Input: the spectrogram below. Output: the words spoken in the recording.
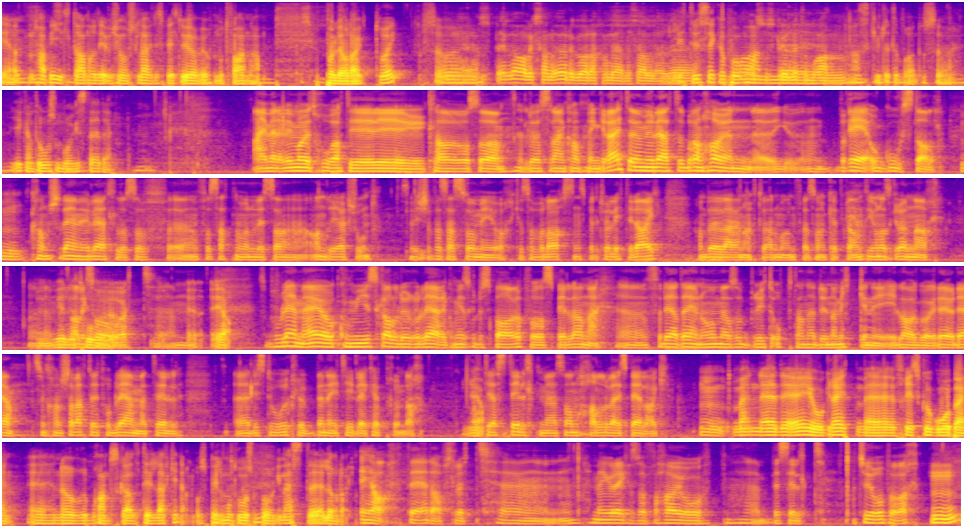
ja, et habilt andredivisjonslag. De spilte uavgjort mot Fana på lørdag, tror jeg. Så uh, Spiller Alexander Ødegaard der fremdeles, eller? litt eh, usikker på om han han, skulle til eh, Brann. han skulle til Brann, og så gikk han til Rosenborg i stedet. Nei, men Vi må jo tro at de, de klarer å løse den kampen greit. Det er jo mulighet, Brann har jo en eh, bred og god stall. Mm. Kanskje det er mulighet til å eh, få sett noen av disse andre i aksjon. Som vi ikke får sett så mye i år. Kristoffer Larsen spilte jo litt i dag. Han bør være en aktuell mann for en sånn cupkamp. Jonas Grønner. Um, Alex ja. Um, Ja. så Problemet er jo hvor mye skal du rullere, hvor mye skal du spare på spillerne. Uh, for det, det er jo noe med å bryte opp denne dynamikken i, i laget òg. Det er jo det som kanskje har vært litt problemet til de store klubbene i tidlige cuprunder. Ja. At de har stilt med sånn halvveis B-lag. Mm, men eh, det er jo greit med friske og gode bein eh, når Brann skal til Lerkendal og spille mot Rosenborg neste lørdag. Ja, det er det absolutt. Meg og deg, Kristoffer, har jo eh, bestilt tur oppover. Mm.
